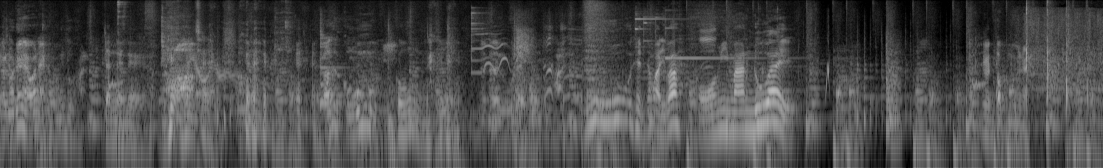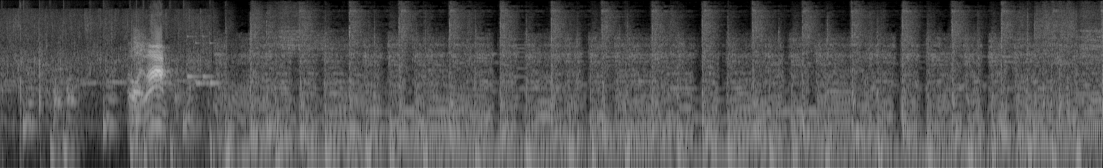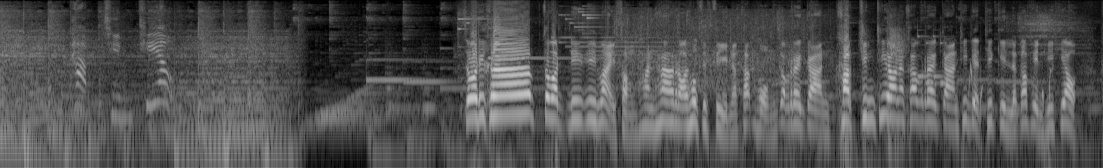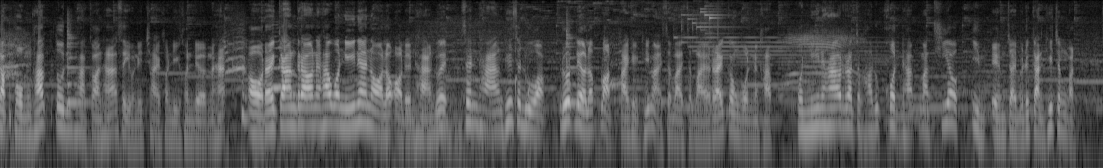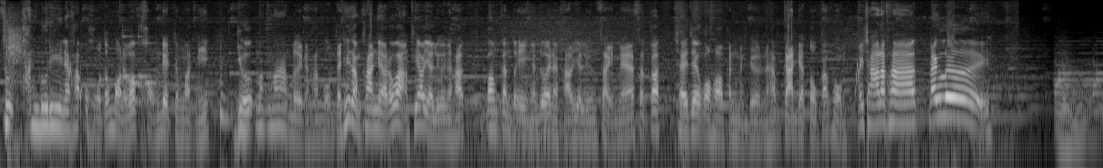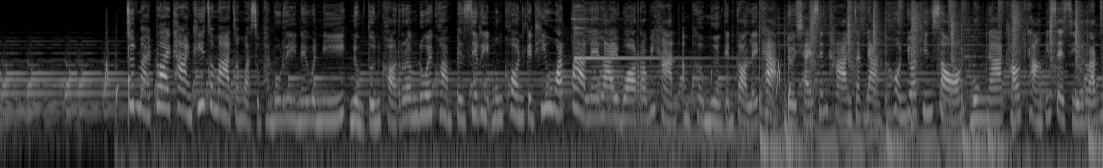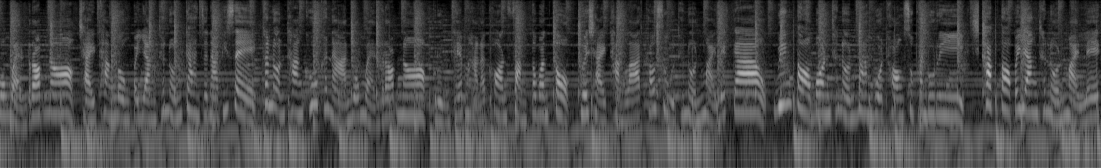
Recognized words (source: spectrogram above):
เรารู้ได้ไงว่าไหนคือกุ้งสุพรรณ จะเนยๆครับอ๋อ ใช่ก็คือกุ้งอย่างนี้กุ้ง เราจะรู้เลยกุ้งสุพรรณโอ้โหเห็นจังหวะนี้ปะโอ้มีมันด้วยเงินตบมือเลยอร่อยมาก สวัสดีครับ สวัสดีปีใหม่ 2564 นะครับ ผมกับรายการขับชิมเที่ยวนะครับ รายการที่เด็ดที่กินแล้วก็ฟินที่เที่ยวกับผมครับตุลภากรธนศรีวณิชชัยคนดีคนเดิมนะฮะออกรายการเรานะครับ วันนี้แน่นอนเราออกเดินทางด้วยเส้นทางที่สะดวกรวดเร็วและปลอดภัยถึงที่หมายสบายๆไร้กังวลนะครับวันนี้นะฮะเราจะพาทุกคนนะครับมาเที่ยวอิ่มเอมใจไปด้วยกันที่จังหวัด สุพรรณบุรีนะครับโอ้โหต้องบอกเลยว่าของเด็ดจังหวัดนี้เยอะมากๆเลยนะครับผมแต่ที่สำคัญเนี่ยระหว่างเที่ยวอย่าลืมนะครับป้องกันตัวเองกันด้วยนะครับอย่าลืมใส่แมสแล้วก็ใช้เจลแอลกอฮอล์กันเหมือนเดิมนะครับการอย่าตกครับผมไม่ช้าแล้วครับไปเลย จุดหมายปลายทางที่จะมาจังหวัดสุพรรณบุรีในวันนี้ หนุ่มตุนขอเริ่มด้วยความเป็นสิริมงคลกันที่วัดป่าเลไลวรวิหารอำเภอเมืองกันก่อนเลยค่ะ โดยใช้เส้นทางจากด่านพหลโยธิน 2 มุ่งหน้าเข้าทางพิเศษศรีรัตวงแหวนรอบนอก ใช้ทางลงไปยังถนนกาญจนาพิเศษ ถนนทางคู่ขนานวงแหวนรอบนอก กรุงเทพมหานครฝั่งตะวันตก เพื่อใช้ทางลาดเข้าสู่ถนนหมายเลข 9 วิ่งต่อบนถนนบางบัวทองสุพรรณบุรี ขับต่อไปยังถนนหมายเลข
